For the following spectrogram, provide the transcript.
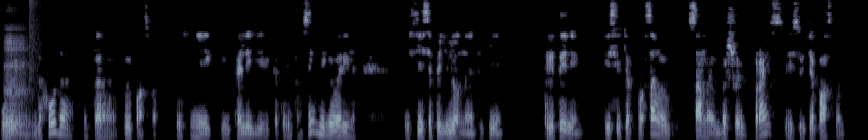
уровень mm. дохода – это твой паспорт. То есть мне коллеги, которые там с Индии говорили, то есть есть определенные такие критерий, если у тебя самый, самый большой прайс, если у тебя паспорт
